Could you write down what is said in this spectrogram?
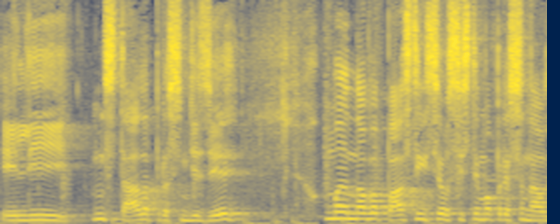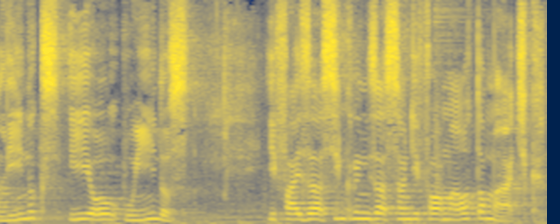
ele instala, por assim dizer, uma nova pasta em seu sistema operacional Linux e ou Windows e faz a sincronização de forma automática.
